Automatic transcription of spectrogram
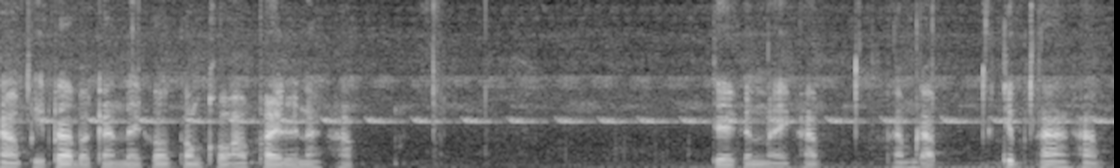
หากผิดพลาดประการใดก็ต้องขออภัยด้วยนะครับ เจอกันใหม่ครับลำดับคลิปหน้าครับ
